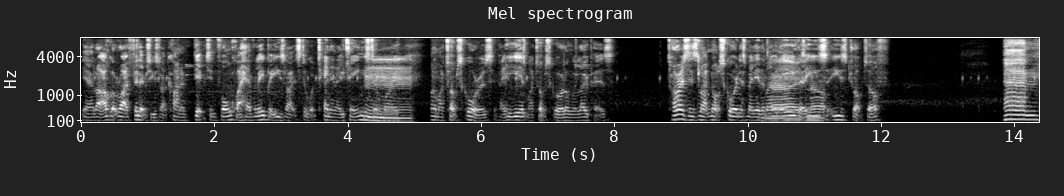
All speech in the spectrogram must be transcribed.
yeah, like I've got Wright Phillips, who's like kind of dipped in form quite heavily, but he's like still got ten and eighteen. He's still Hmm. my one of my top scorers. In fact, he is my top scorer along with Lopez. Torres is like not scoring as many at the moment No, either. he's He's he's dropped off. Um,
